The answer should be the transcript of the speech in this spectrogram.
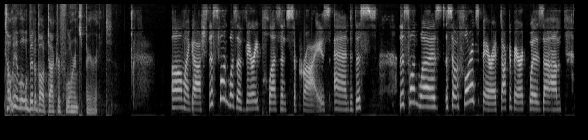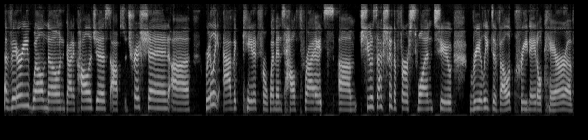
Tell me a little bit about Dr. Florence Barrett. Oh my gosh, this one was a very pleasant surprise, and this this one was so Florence Barrett, Dr. Barrett was um, a very well known gynecologist, obstetrician, uh, really advocated for women's health rights. Um, she was actually the first one to really develop prenatal care of,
